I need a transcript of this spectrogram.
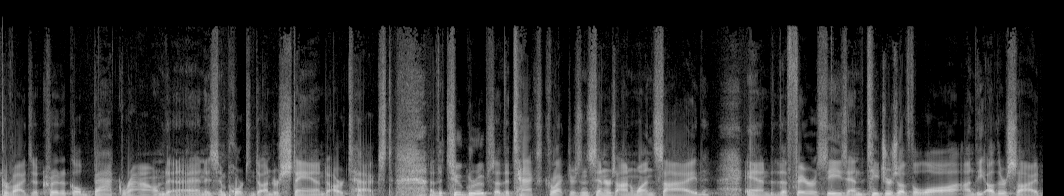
provides a critical background and is important to understand our text. Uh, the two groups of the tax collectors and sinners on one side, and the Pharisees and the teachers of the law on the other side,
